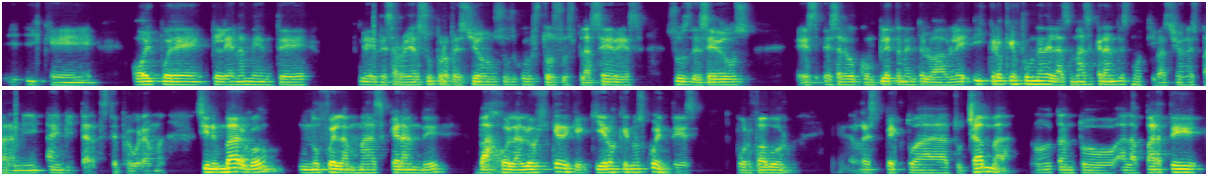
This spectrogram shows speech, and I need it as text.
y, que hoy puede plenamente eh, desarrollar su profesión, sus gustos, sus placeres, sus deseos, es, es, algo completamente loable y creo que fue una de las más grandes motivaciones para mí a invitarte a este programa. Sin embargo, no fue la más grande bajo la lógica de que quiero que nos cuentes, por favor, respecto a tu chamba, ¿no? tanto a la parte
